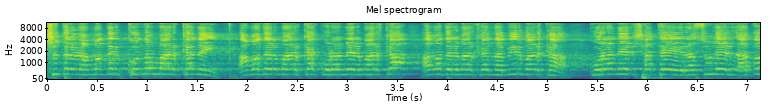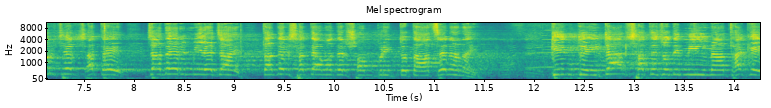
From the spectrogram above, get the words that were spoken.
সুতরাং আমাদের কোনো মার্কা নেই। আমাদের মার্কা কোরআনের মার্কা, আমাদের মার্কা নবীর মার্কা। কোরআনের সাথে, রাসুলের আদর্শের সাথে যাদের মিলে যায়, তাদের সাথে আমাদের সম্পৃক্ততা আছে না নাই? কিন্তু এটার সাথে যদি মিল না থাকে,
